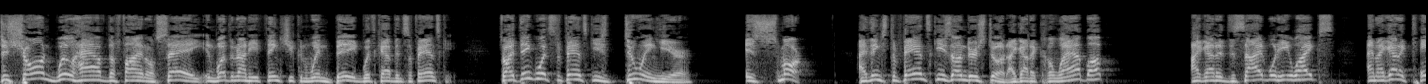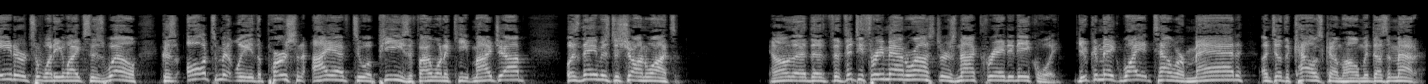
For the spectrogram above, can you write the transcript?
Deshaun will have the final say in whether or not he thinks you can win big with Kevin Stefanski. So I think what Stefanski's doing here is smart. I think Stefanski's understood. I got to collab up. I got to decide what he likes and I got to cater to what he likes as well. Because ultimately, the person I have to appease if I want to keep my job, well, his name is Deshaun Watson. You know, the, the, the 53 man roster is not created equally. You can make Wyatt Teller mad until the cows come home. It doesn't matter.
